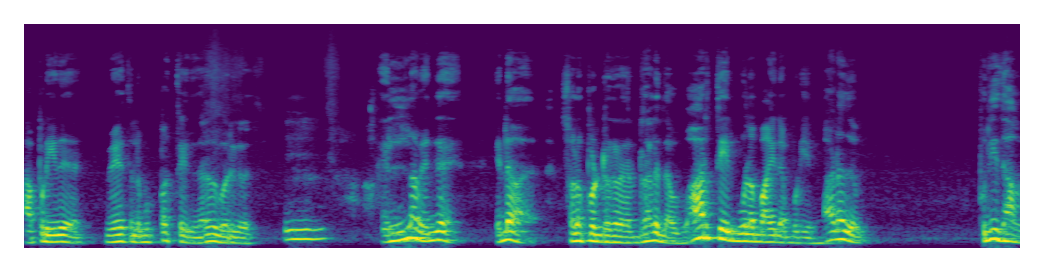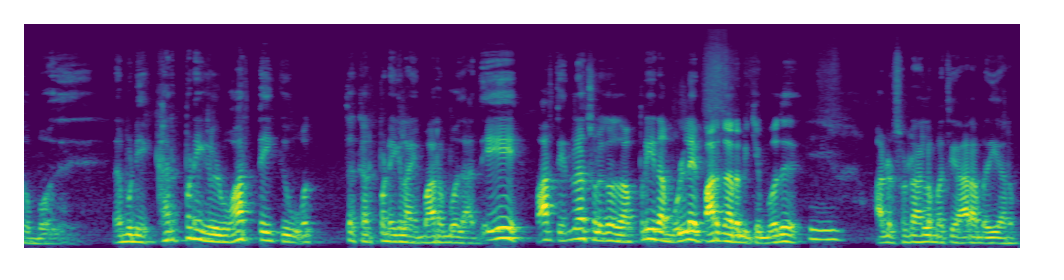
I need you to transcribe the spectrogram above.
அப்படின்னு வேதத்தில் முப்பத்தைந்து தடவை வருகிறது. எல்லாம் எங்க என்ன சொல்லப்பட்டிருக்கிறது என்றால் இந்த வார்த்தையின் மூலமாய் நம்முடைய மனது புதிதாகும் போது நம்முடைய கற்பனைகள் வார்த்தைக்கு ஒத்த கற்பனைகளாய் மாறும்போது அதே வார்த்தை என்ன சொல்லுகிறதோ அப்படியே நாம் உள்ளே பார்க்க ஆரம்பிக்கும் போது. ஆண்டு சொல்கிறார்கள் மத்திய ஆறாம் அதிகாரம்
